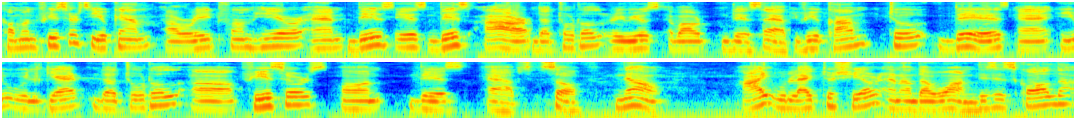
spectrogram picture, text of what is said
common features. You can uh, read from here and this is these are the total reviews about this app. If you come to this uh, you will get the total uh, features on these apps. So now I would like to share another one. This is called the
